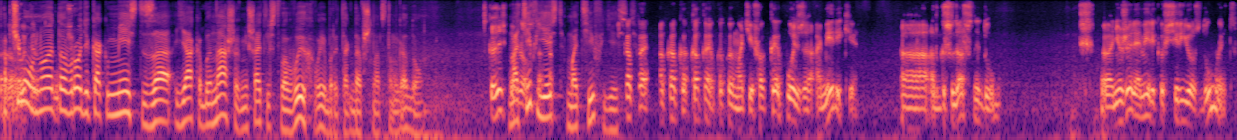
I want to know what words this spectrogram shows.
А почему? Ну, это вроде как месть за якобы наше вмешательство в их выборы тогда в 2016 году. Скажите, пожалуйста. Мотив есть, мотив есть. Какая, а какая, какая, какой мотив? А какая польза Америки э, от Государственной Думы? Э, неужели Америка всерьез думает,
